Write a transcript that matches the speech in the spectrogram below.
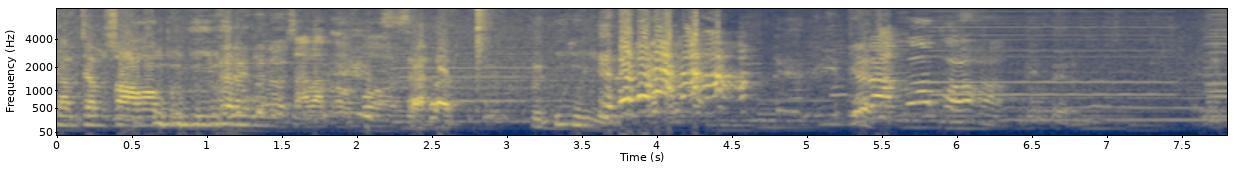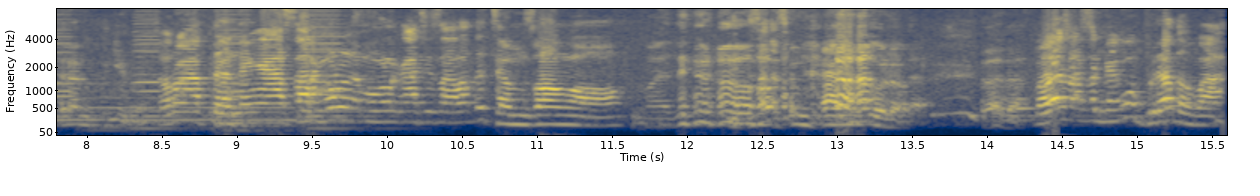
jam-jam 09.00 bengi bareng ngono salat opo. Salat. Ya ora apa-apa. Bunyi lho. Cara adane ngasar ngono nek mau kasih salatnya jam 09.00. Sak senggangku lho. Malah sak senggangmu berat toh, Pak.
